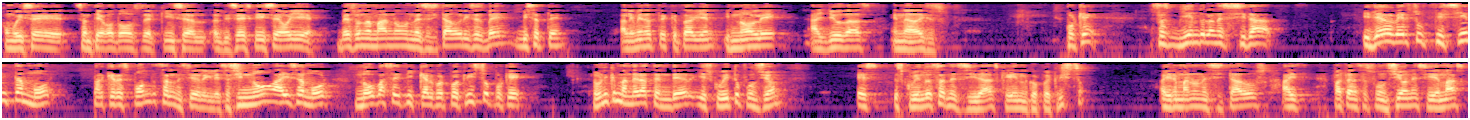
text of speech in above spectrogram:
Como dice Santiago 2 del 15 al, 16, que dice, oye, ves a un hermano necesitado y dices, ve, vístete, aliméntate, que está bien, y no le ayudas en nada. Dices, ¿por qué? Estás viendo la necesidad. Y debe haber suficiente amor para que respondas a la necesidad de la iglesia. Si no hay ese amor, no vas a edificar el cuerpo de Cristo, porque la única manera de atender y descubrir tu función es descubriendo esas necesidades que hay en el cuerpo de Cristo. Hay hermanos necesitados, hay, faltan esas funciones y demás.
